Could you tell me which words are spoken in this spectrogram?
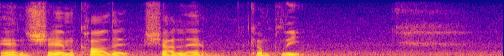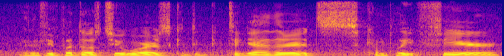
And Shem called it Shalem, complete. And if you put those two words together, it's complete fear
